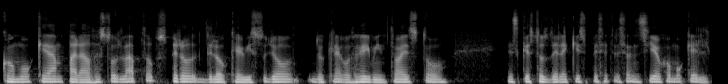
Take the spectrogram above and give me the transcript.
cómo quedan parados estos laptops, pero de lo que he visto yo, yo que hago seguimiento a esto, es que estos del XPC3 han sido como que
